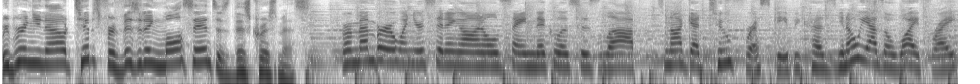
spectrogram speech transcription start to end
We bring you now tips for visiting Mall Santas this Christmas. Remember when you're sitting on old St. Nicholas's lap to not get too frisky because you know he has a wife, right?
